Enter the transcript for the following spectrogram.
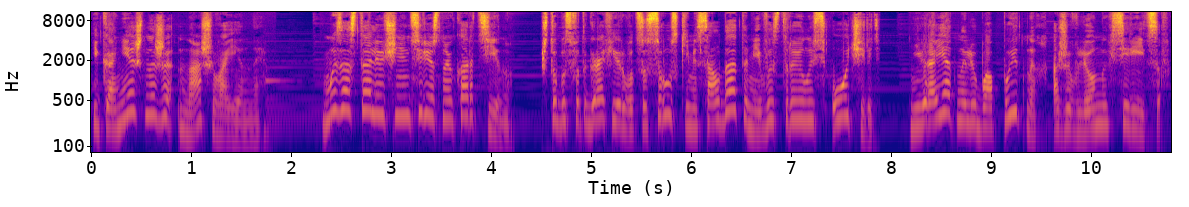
И, конечно же, наши военные. Мы застали очень интересную картину. Чтобы сфотографироваться с русскими солдатами, выстроилась очередь, невероятно любопытных, оживленных сирийцев.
